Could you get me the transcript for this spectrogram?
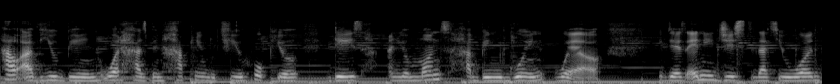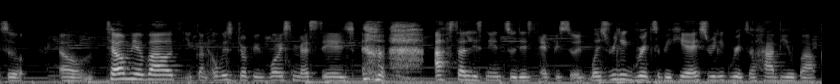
How have you been? What has been happening with you? Hope your days and your months have been going well. If there's any gist that you want to um, tell me about, you can always drop a voice message after listening to this episode. But it's really great to be here. It's really great to have you back.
